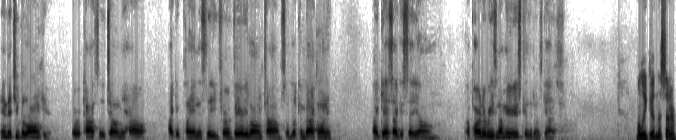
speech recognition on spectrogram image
and that you belong here. They were constantly telling me how I could play in this league for a very long time. So looking back on it, I guess I could say um, a part of the reason I'm here is because of those guys. Malika in the center.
